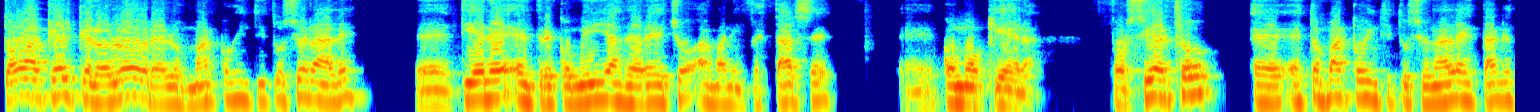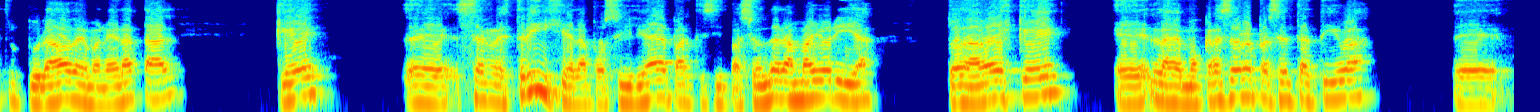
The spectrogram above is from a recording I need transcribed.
todo aquel que lo logra en los marcos institucionales tiene, entre comillas, derecho a manifestarse como quiera. Por cierto, estos marcos institucionales están estructurados de manera tal que eh, se restringe la posibilidad de participación de la mayoría, toda vez que eh, la democracia representativa eh,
